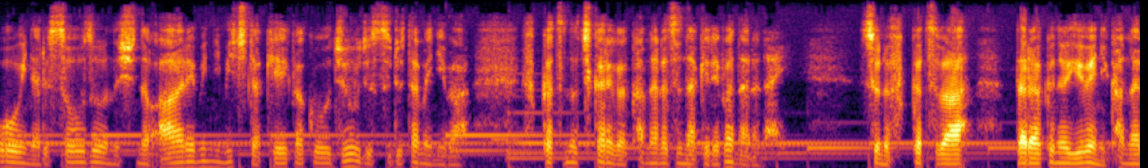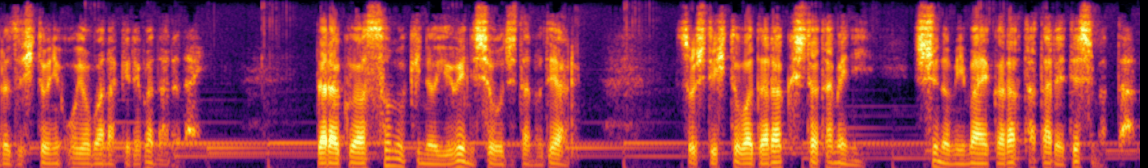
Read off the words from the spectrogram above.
大いなる創造主の憐れみに満ちた計画を成就するためには、復活の力が必ずなければならない。その復活は、堕落のゆえに必ず人に及ばなければならない。堕落は背きのゆえに生じたのである。そして人は堕落したために、主の見前から断たれてしまった。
